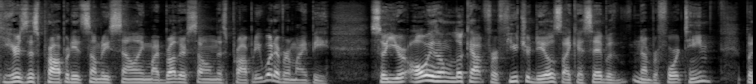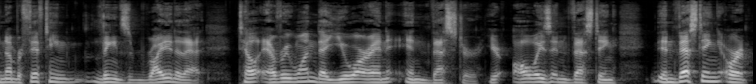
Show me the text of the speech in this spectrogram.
here's this property that somebody's selling. My brother's selling this property, whatever it might be." So you're always on the lookout for future deals, like I said with number 14. But number 15 leans right into that. Tell everyone that you are an investor. You're always investing, investing or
